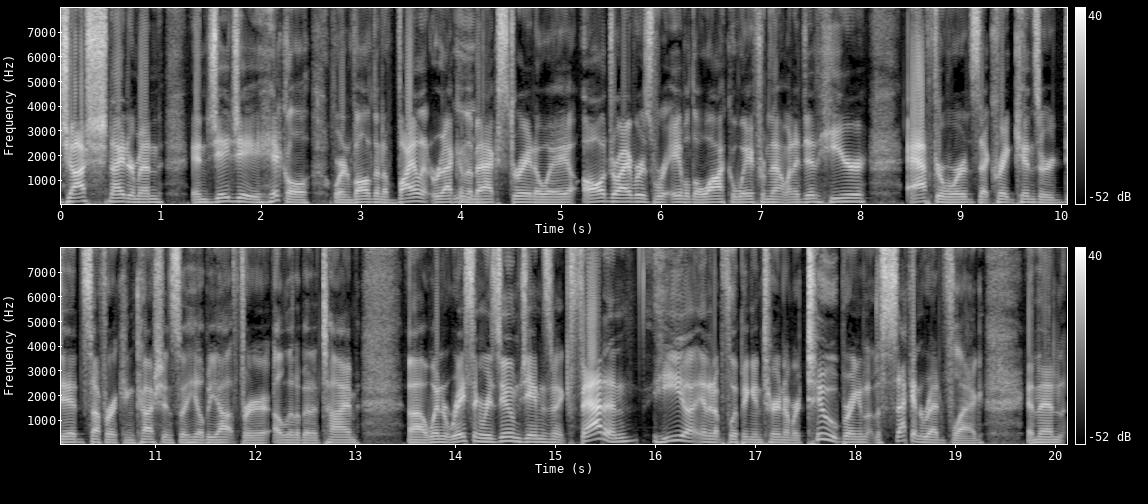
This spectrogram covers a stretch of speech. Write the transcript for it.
Josh Schneiderman and JJ Hickle were involved in a violent wreck in the back straightaway. All drivers were able to walk away from that one. I did hear afterwards that Kraig Kinser did suffer a concussion, so he'll be out for a little bit of time. Uh, when racing resumed, James McFadden he uh, ended up flipping in turn number two, bringing up the second red flag, and then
